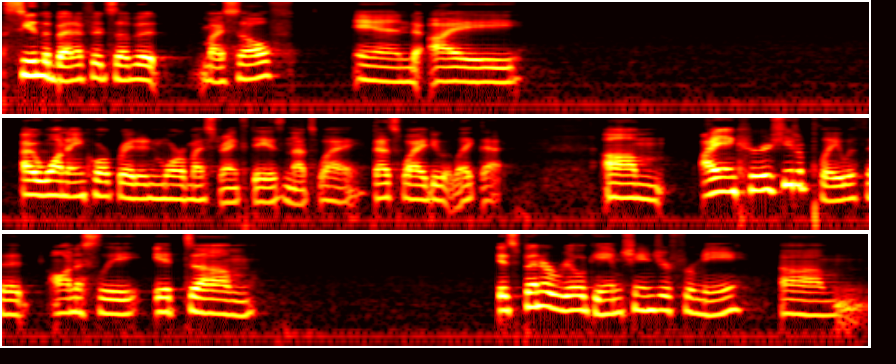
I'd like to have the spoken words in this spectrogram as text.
seen the benefits of it myself, and I I want to incorporate it in more of my strength days, and that's why that's why I do it like that. Um, I encourage you to play with it. Honestly, it um, it's been a real game changer for me. Um,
